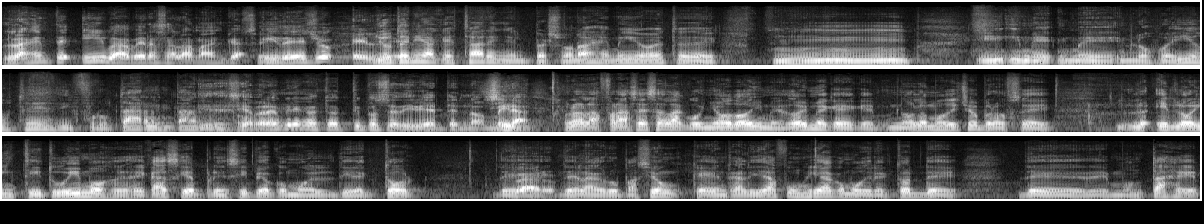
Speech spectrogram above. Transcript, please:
La gente iba a ver a Salamanca. Y de hecho, el, Yo el- tenía que estar en el personaje mío este de... mm, mm, y y me, me- los veía a ustedes disfrutar tanto. y decía, pero mira que estos tipos se divierten. No, mira, Bueno, la frase esa la acuñó Doime. Doime, que, que no lo hemos dicho, pero se, lo, y lo instituimos desde casi el principio como el director de, Claro. de la agrupación, que en realidad fungía como director de, de- de montaje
